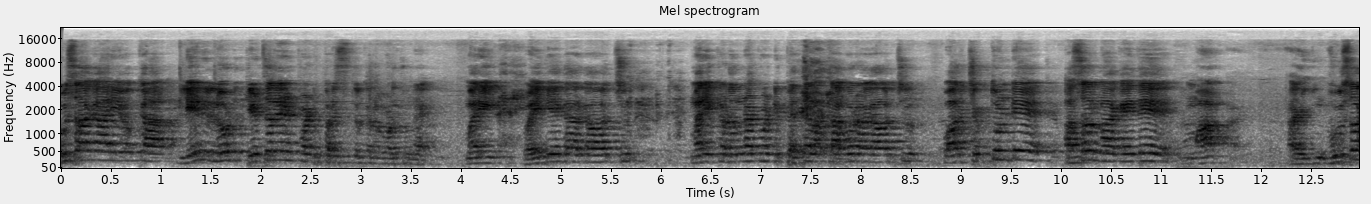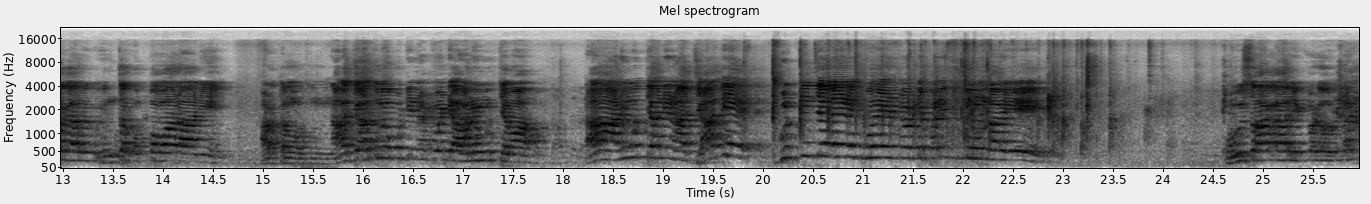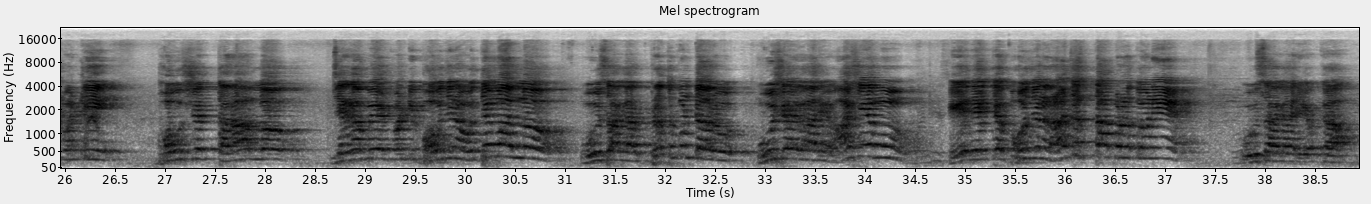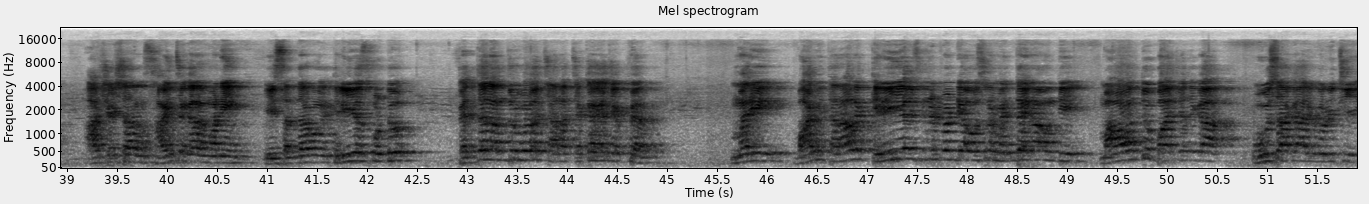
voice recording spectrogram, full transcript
ఊషా గారి యొక్క లేని లోటు తీర్చలేనటువంటి పరిస్థితులు కనబడుతున్నాయి. మరి వైకే గారు కావచ్చు మరి ఇక్కడ ఉన్నటువంటి పెద్దలంతా కూడా కావచ్చు వారు చెప్తుంటే అసలు నాకైతే మా భూసా గారు గొప్పవారా అని అర్థమవుతుంది. నా జాతిలో పుట్టినటువంటి ఆణిముత్యమా? నా అనుముత్యాన్ని నా జాతి గుర్తించలేకపోయేటువంటి పరిస్థితులు ఉన్నాయి. ఊసా గారు ఇక్కడ ఉన్నటువంటి భవిష్యత్ తరాల్లో జరగబోయేటువంటి బహుజన ఉద్యమాల్లో ఊషా గారు బ్రతుకుంటారు. ఊషా గారి ఆశయము. ఏదైతే బహుజన రాజస్థాపనతోనే ఊషా గారి యొక్క ఆశేషాలను సాధించగలమని ఈ సందర్భంగా తెలియజేసుకుంటూ పెద్దలందరూ కూడా చాలా చక్కగా చెప్పారు. మరి భావి తరాలకు తెలియజేసినటువంటి అవసరం ఎంతైనా ఉంది. మా వంతు బాధ్యతగా ఊషా గారి గురించి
